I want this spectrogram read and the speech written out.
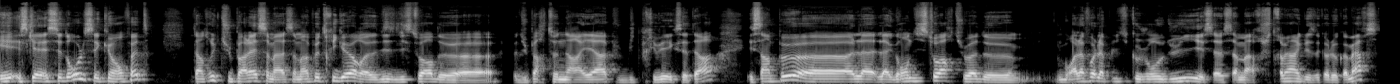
Et ce qui est assez drôle, c'est qu'en fait, c'est un truc que tu parlais, ça m'a ça m'a un peu trigger euh, l'histoire de euh, du partenariat public-privé, etc. Et c'est un peu euh, la, la grande histoire, tu vois, de bon à la fois de la politique aujourd'hui et ça, ça marche très bien avec les écoles de commerce,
